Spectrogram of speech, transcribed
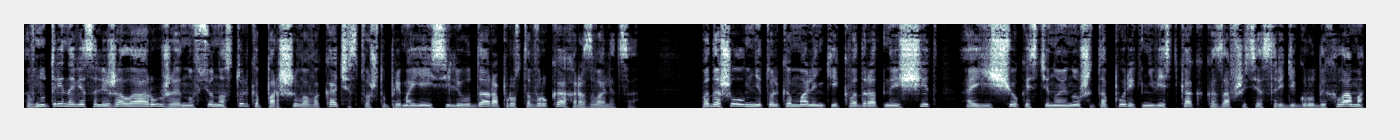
Внутри навеса лежало оружие, но все настолько паршивого качества, что при моей силе удара просто в руках развалится. Подошел мне только маленький квадратный щит, а еще костяной нож и топорик, невесть как оказавшийся среди груды хлама,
